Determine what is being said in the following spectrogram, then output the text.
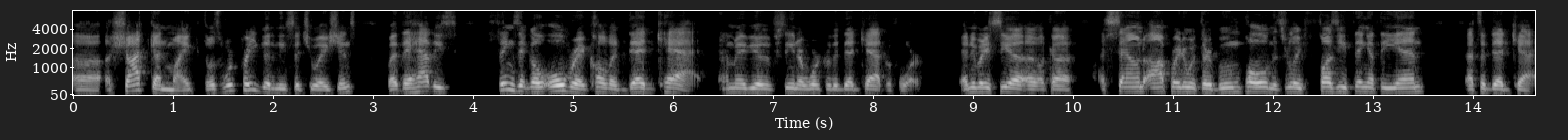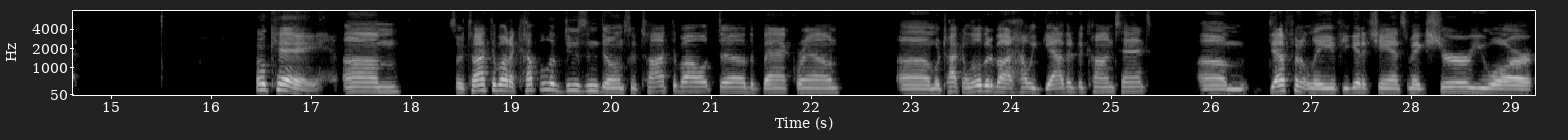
a, a, shotgun mic, those work pretty good in these situations, but they have these things that go over it called a dead cat. How many of you have seen or worked with a dead cat before? Anybody see a, a like a, a sound operator with their boom pole and this really fuzzy thing at the end? That's a dead cat. Okay, um, so we talked about a couple of do's and don'ts. We talked about uh, the background. Um, we're talking a little bit about how we gathered the content. Um, definitely, if you get a chance, make sure you are,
